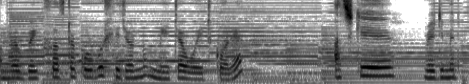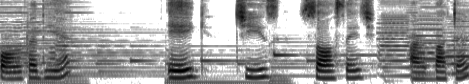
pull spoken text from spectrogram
আমরা ব্রেকফাস্টটা করব, সেজন্য মেয়েটা ওয়েট করে। আজকে রেডিমেড পরোটা দিয়ে এগ চিজ, সসেজ আর বাটার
